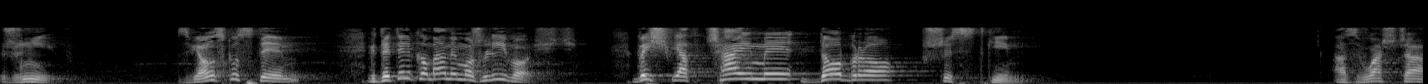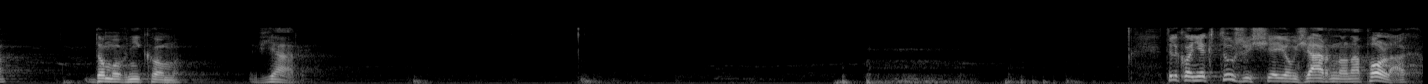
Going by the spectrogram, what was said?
żniw. W związku z tym, gdy tylko mamy możliwość, wyświadczajmy dobro wszystkim, a zwłaszcza domownikom wiary. Tylko niektórzy sieją ziarno na polach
